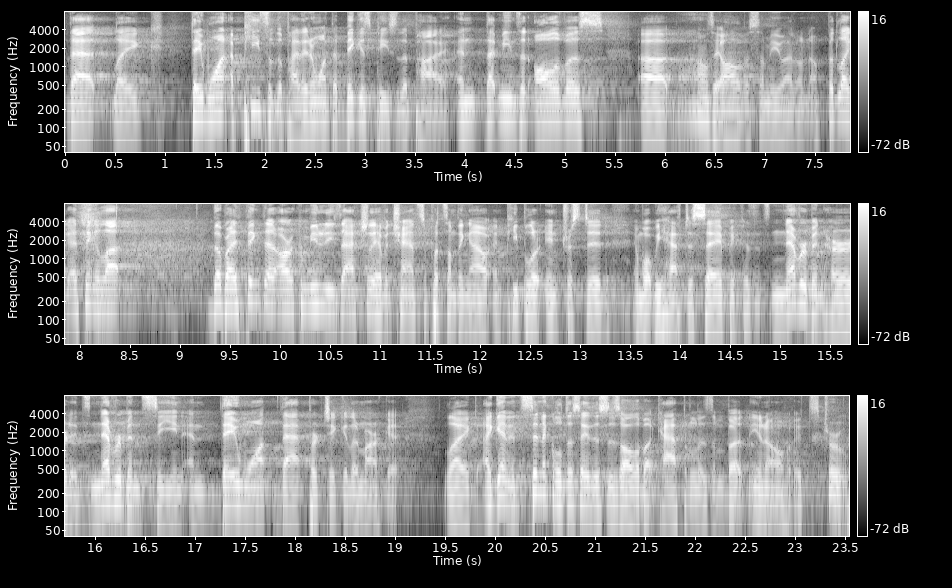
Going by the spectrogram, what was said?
that like they want a piece of the pie. They don't want the biggest piece of the pie, and that means that all of us. Uh, I don't say all of us. Some of you I don't know, but like I think a lot. But I think that our communities actually have a chance to put something out, and people are interested in what we have to say because it's never been heard, it's never been seen, and they want that particular market. Like again, it's cynical to say this is all about capitalism, but you know it's true.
